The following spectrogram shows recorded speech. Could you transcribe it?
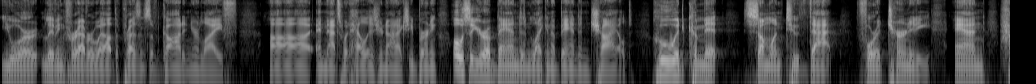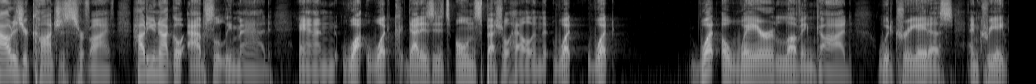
you're living forever without the presence of God in your life. Uh, and that's what hell is. You're not actually burning. Oh, so you're abandoned like an abandoned child. Who would commit someone to that for eternity? And how does your conscience survive? How do you not go absolutely mad? And what what that is its own special hell, and that what what what aware, loving God would create us and create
